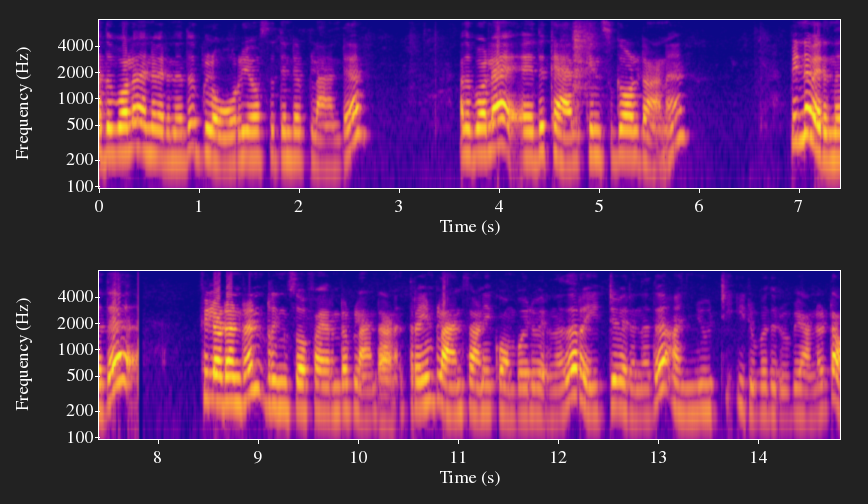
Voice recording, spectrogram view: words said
അതുപോലെ തന്നെ വരുന്നത് ഗ്ലോറിയോസത്തിന്റെ പ്ലാന്റ് അതുപോലെ ഇത് കാൽക്കിൻസ് ഗോൾഡ് ആണ്. പിന്നെ വരുന്നത് ഫിലോഡൻഡ്രൻ റിങ്സ് ഓഫ് ഫയറിന്റെ പ്ലാന്റ് ആണ്. ഇത്രയും പ്ലാന്റ്സ് ആണ് ഈ കോംബോയിൽ വരുന്നത്. റേറ്റ് വരുന്നത് അഞ്ഞൂറ്റി ഇരുപത് രൂപയാണ് കേട്ടോ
